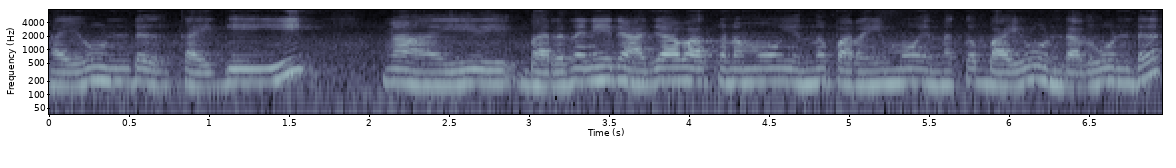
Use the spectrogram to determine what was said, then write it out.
ഭയമുണ്ട്. കൈകേയി ഈ ഭരതനെ രാജാവാക്കണമോ എന്ന് പറയുമോ എന്നൊക്കെ ഭയമുണ്ട്. അതുകൊണ്ട്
